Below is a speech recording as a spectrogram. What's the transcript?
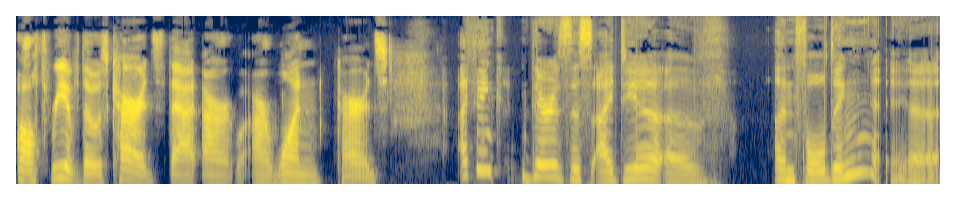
all three of those cards that are are one cards. I think there is this idea of unfolding uh,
